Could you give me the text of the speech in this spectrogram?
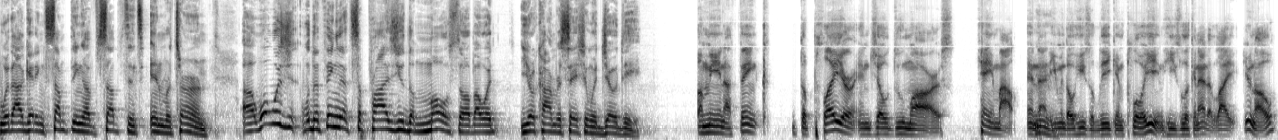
without getting something of substance in return. Uh, what was the thing that surprised you the most, though, about what your conversation with Joe D? I mean, I think the player in Joe Dumars came out and that hmm. even though he's a league employee and he's looking at it like, you know,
